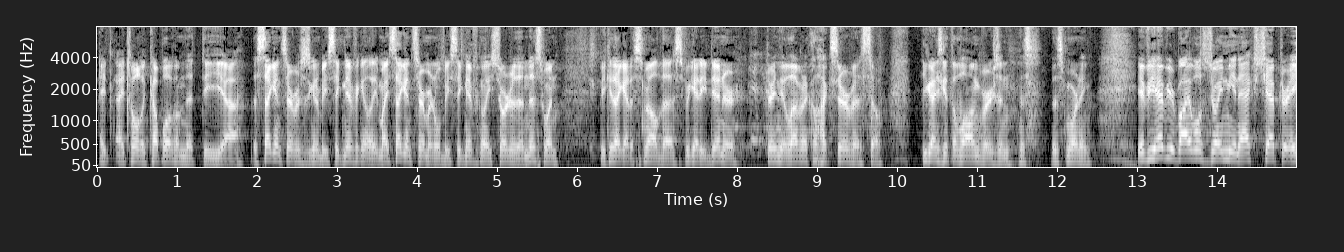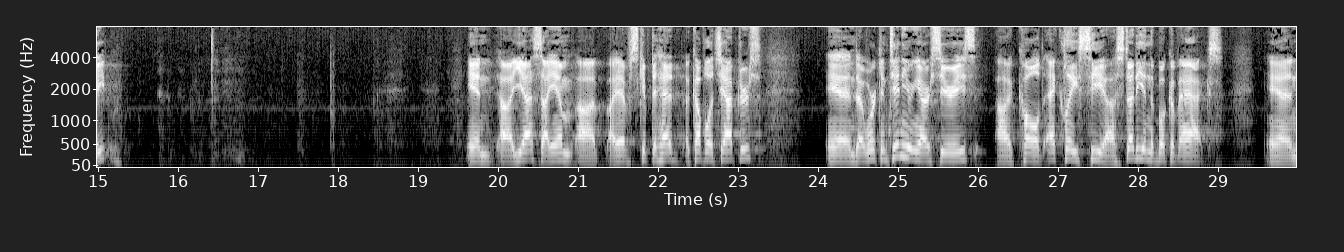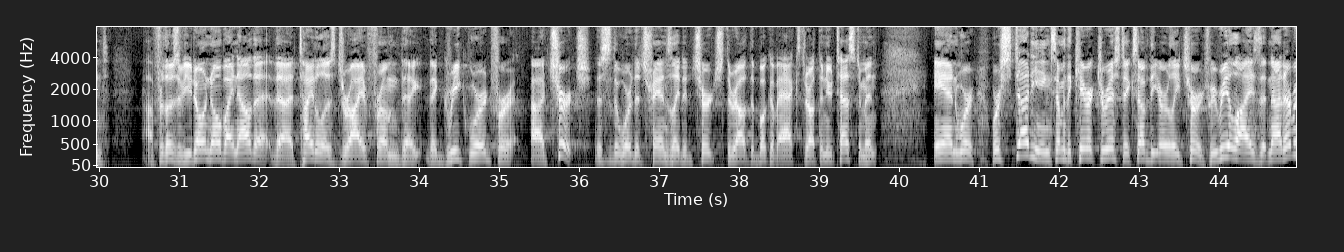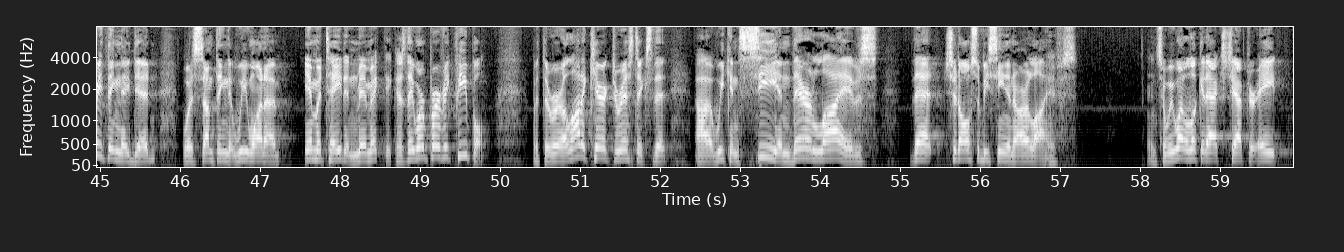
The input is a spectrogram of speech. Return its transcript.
I, I, told a couple of them that the uh, the second service is going to be significantly. My second sermon will be significantly shorter than this one because I got to smell the spaghetti dinner during the 11 o'clock service. So you guys get the long version this this morning. If you have your Bibles, join me in Acts chapter eight. And uh, yes, I am. Uh, I have skipped ahead a couple of chapters, and uh, we're continuing our series uh, called Ecclesia, study in the book of Acts. And uh, for those of you who don't know by now, the, the title is derived from the, the Greek word for uh, church. This is the word that's translated church throughout the book of Acts, throughout the New Testament. And we're, we're studying some of the characteristics of the early church. We realize that not everything they did was something that we want to imitate and mimic because they weren't perfect people. But there were a lot of characteristics that uh, we can see in their lives that should also be seen in our lives. And so we want to look at Acts chapter 8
